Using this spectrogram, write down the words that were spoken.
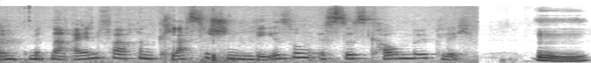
und mit einer einfachen klassischen Lesung ist es kaum möglich. Mhm.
